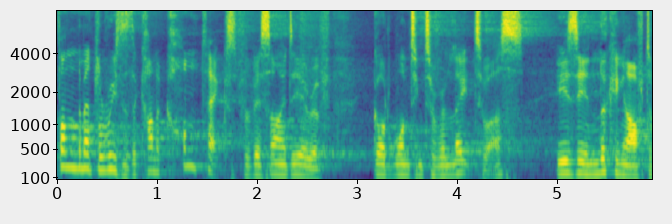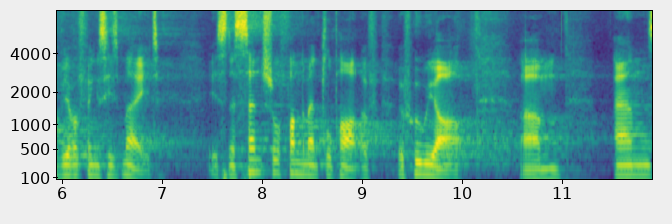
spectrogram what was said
fundamental reasons, the kind of context for this idea of God wanting to relate to us is in looking after the other things He's made. It's an essential, fundamental part of, of who we are. Um, and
